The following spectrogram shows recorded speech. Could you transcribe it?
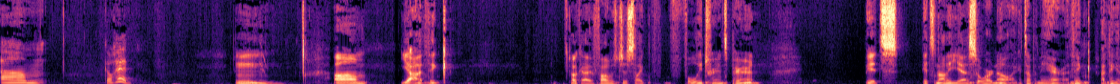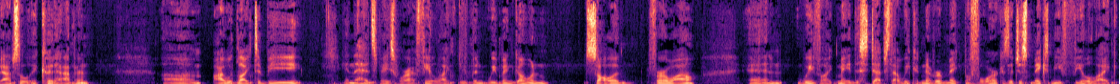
Um, go ahead. Mm. Um. Yeah, I think. Okay, if I was just like fully transparent, it's it's not a yes or a no. Like it's up in the air. I think I think it absolutely could happen. Um, I would like to be in the headspace where I feel like we've been we've been going solid for a while, and we've like made the steps that we could never make before because it just makes me feel like,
